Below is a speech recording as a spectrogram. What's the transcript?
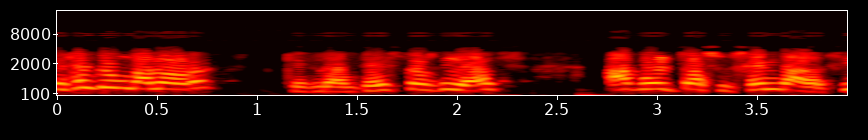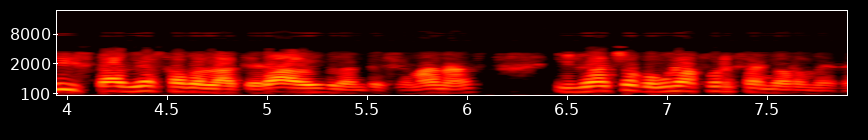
es el de un valor que durante estos días ha vuelto a su senda alcista, había estado lateral durante semanas, y lo ha hecho con una fuerza enorme.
